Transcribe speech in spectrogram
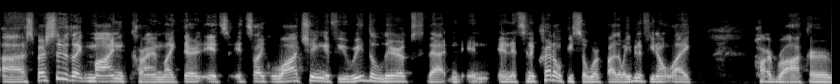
uh, especially with like mindcrime like there it's it's like watching if you read the lyrics to that and, and, and it's an incredible piece of work by the way even if you don't like hard rock or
